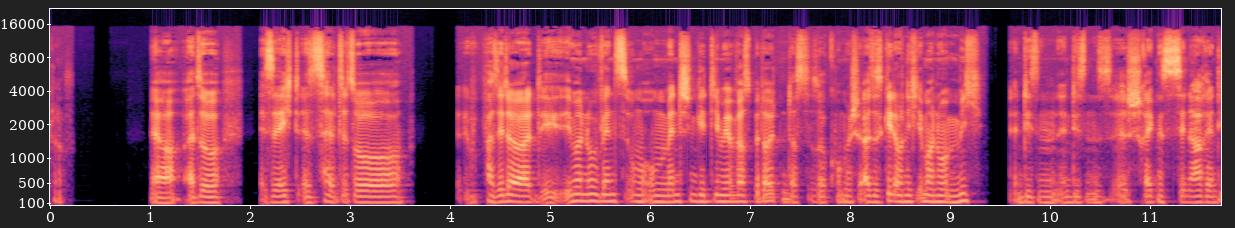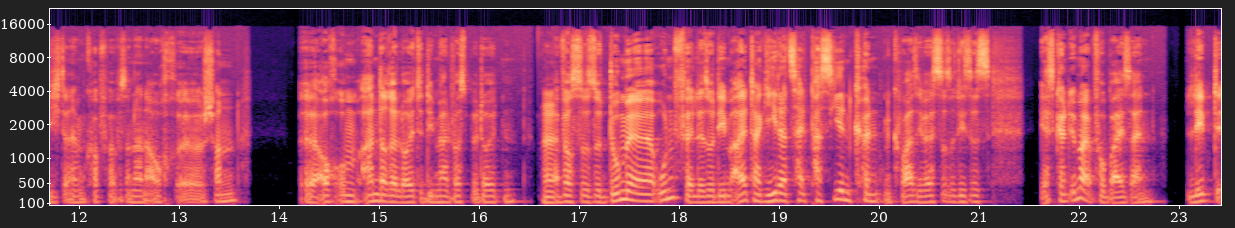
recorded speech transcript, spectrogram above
Krass. Ja, also es ist echt, es ist halt so, passiert aber immer nur, wenn es um, um Menschen geht, die mir was bedeuten. Das ist so komisch. Also es geht auch nicht immer nur um mich in diesen, in diesen äh, Schreckensszenarien, die ich dann im Kopf habe, sondern auch äh, schon äh, auch um andere Leute, die mir halt was bedeuten. Ja. Einfach so, so dumme Unfälle, so die im Alltag jederzeit passieren könnten, quasi, weißt du, so dieses, ja, es könnte immer vorbei sein. Lebt,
